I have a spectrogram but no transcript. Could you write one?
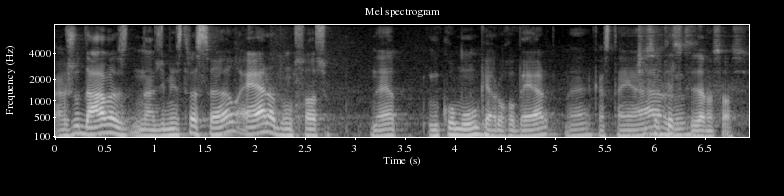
Ajudava na administração, era de um sócio né, em comum, que era o Roberto né, Castanhar. Tinha certeza que vocês eram sócios?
